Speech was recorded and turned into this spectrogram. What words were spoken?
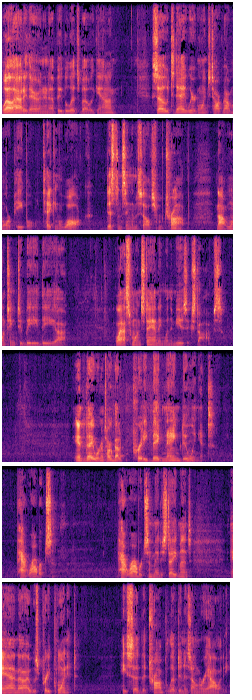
Well, howdy there, Internet people. It's Bo again. So, today we're going to talk about more people taking a walk, distancing themselves from Trump, not wanting to be the uh, last one standing when the music stops. And today we're going to talk about a pretty big name doing it Pat Robertson. Pat Robertson made a statement, and uh, it was pretty pointed. He said that Trump lived in his own reality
